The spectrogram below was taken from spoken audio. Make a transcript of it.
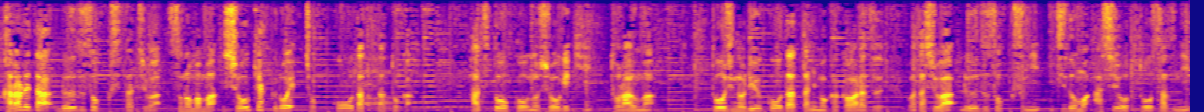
刈られたルーズソックスたちはそのまま焼却炉へ直行だったとか。初登校の衝撃トラウマ当時の流行だったにもかかわらず私はルーズソックスに一度も足を通さずに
